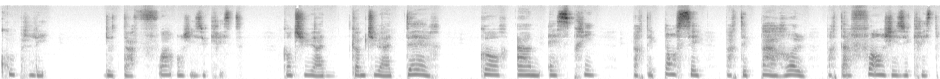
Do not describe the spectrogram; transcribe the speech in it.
complet de ta foi en Jésus-Christ. Quand tu as, comme tu adhères corps, âme, esprit, par tes pensées, par tes paroles, par ta foi en Jésus-Christ,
